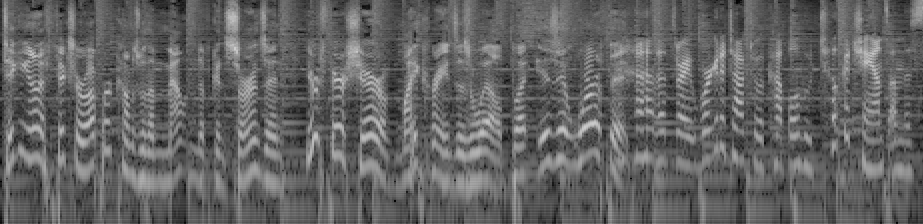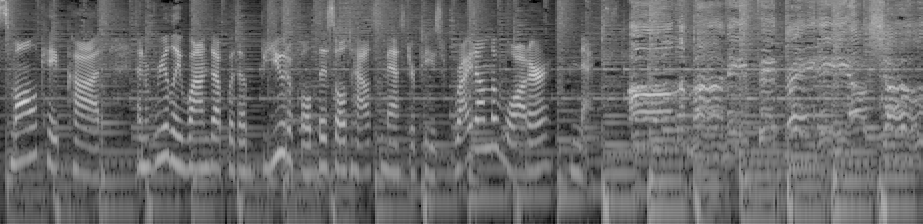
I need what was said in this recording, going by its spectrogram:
taking on a fixer upper comes with a mountain of concerns and your fair share of migraines as well. But is it worth it? that's right. We're going to talk to a couple who took a chance on this small Cape Cod and really wound up with a beautiful This Old House masterpiece right on the water next. on the Money Pit Radio Show.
